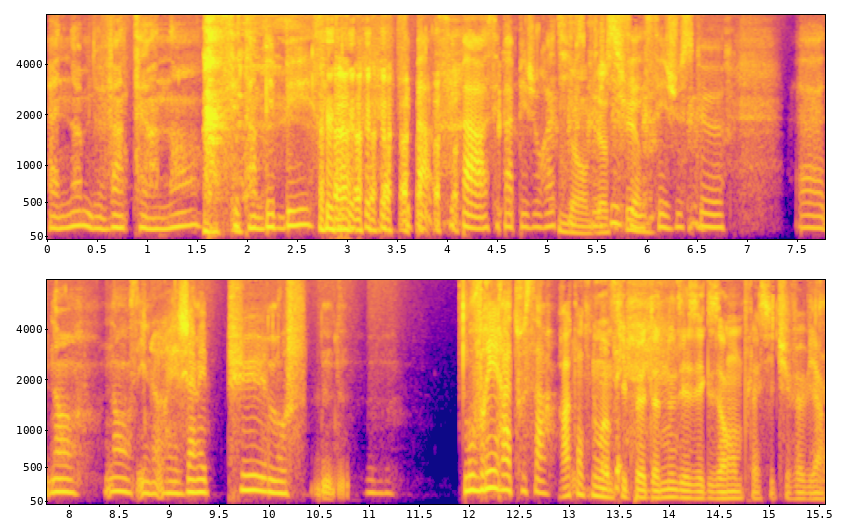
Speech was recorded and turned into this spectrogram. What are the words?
Un homme de 21 ans, c'est un bébé. C'est pas, c'est pas, c'est pas, péjoratif. Non, ce bien dis, sûr. c'est- juste que euh, non, non, il n'aurait jamais pu m'ouvrir à tout ça. Raconte-nous un petit peu, donne-nous des exemples si tu veux bien.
